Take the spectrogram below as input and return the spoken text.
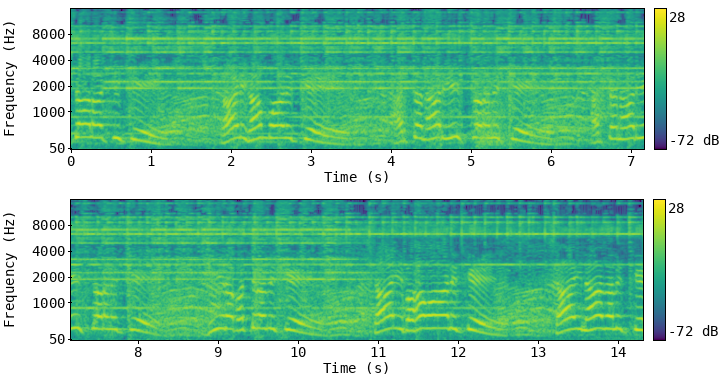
விசாலாட்சிக்கு காளிகாம்பாளுக்கு அர்த்தநாரீஸ்வரனுக்கு அர்த்தநாரீஸ்வரனுக்கு வீரபத்ரனுக்கு சாய் பகவானுக்கு சாய்நாதனுக்கு.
